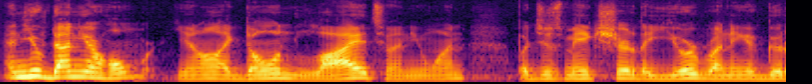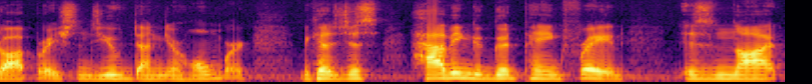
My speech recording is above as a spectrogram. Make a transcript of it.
and you've done your homework. You know, like don't lie to anyone, but just make sure that you're running a good operations, you've done your homework. Because just having a good paying freight is not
